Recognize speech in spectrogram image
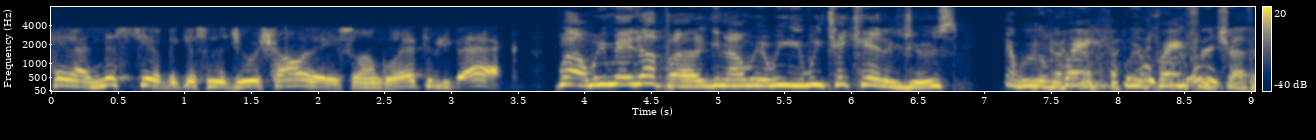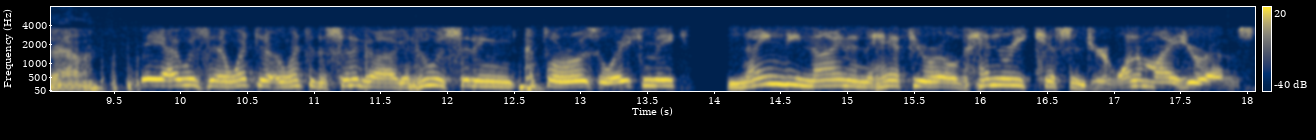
Hey, I missed you because of the Jewish holiday, so I'm glad to be back. Well, we made up. Uh, you know, we, we we take care of the Jews. Yeah, we were praying. we were praying for each other, Alan. Hey, I was uh, went to I went to the synagogue, and who was sitting a couple of rows away from me? 99 and a half year old Henry Kissinger, one of my heroes.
